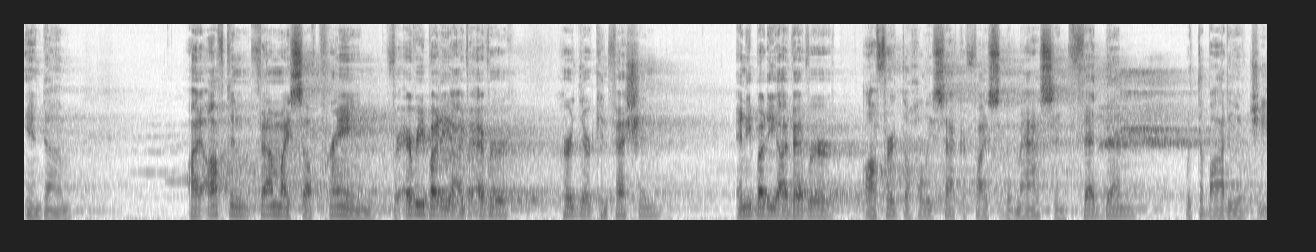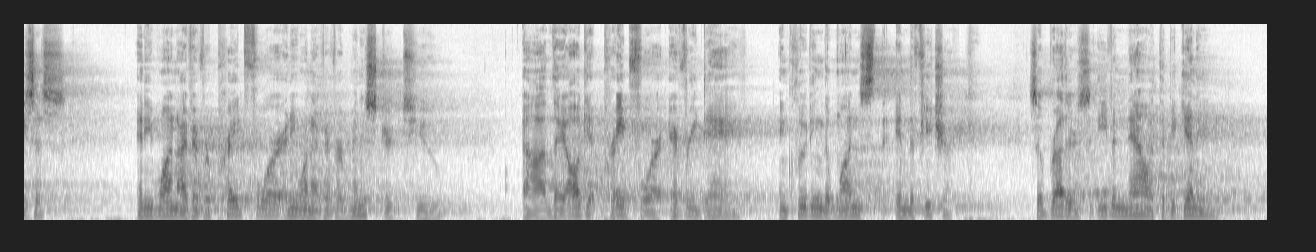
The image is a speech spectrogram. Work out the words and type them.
And um, I often found myself praying for everybody I've ever heard their confession, anybody I've ever offered the holy sacrifice of the Mass and fed them with the body of Jesus. Anyone I've ever prayed for, anyone I've ever ministered to, uh, they all get prayed for every day, including the ones in the future. So, brothers, even now at the beginning,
